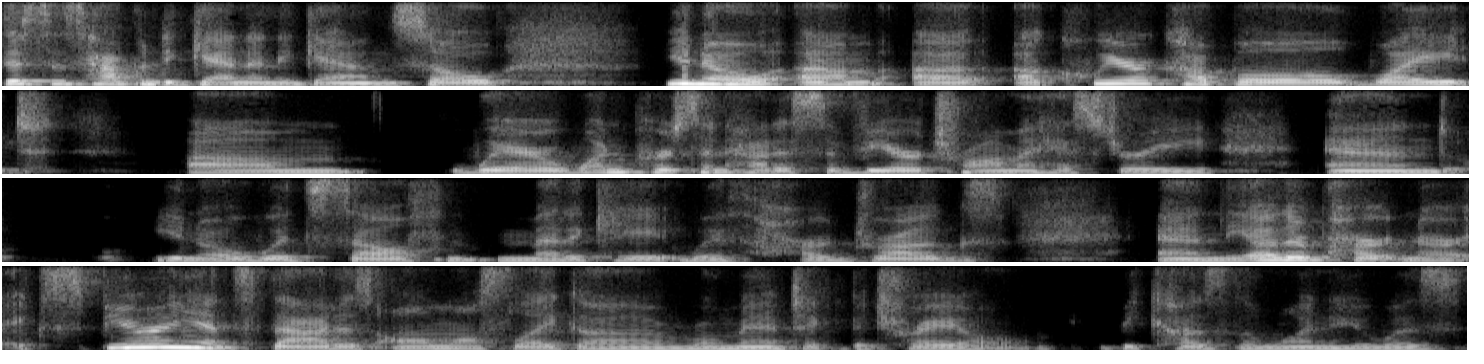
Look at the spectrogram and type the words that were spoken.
this has happened again and again. So you know um, a, a queer couple white um, where one person had a severe trauma history and you know would self medicate with hard drugs and the other partner experienced that as almost like a romantic betrayal because the one who was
